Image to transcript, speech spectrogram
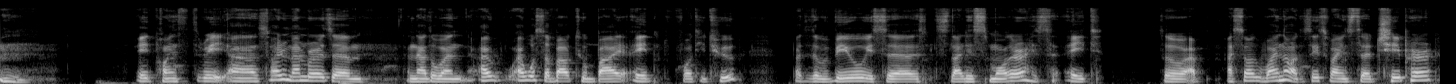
8.3. Uh, so I remember the another one. I, I was about to buy 842, but the view is uh, slightly smaller. It's 8. So I, I thought, why not? This one is uh, cheaper.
